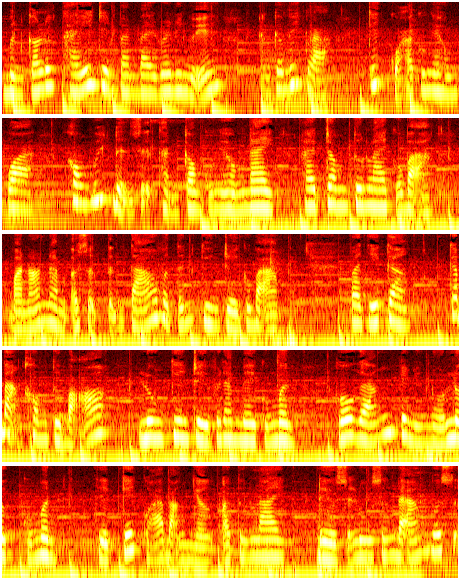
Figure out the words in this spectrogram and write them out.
Mình có lúc thấy trên fanpage Randy Nguyễn, anh có viết là, kết quả của ngày hôm qua không quyết định sự thành công của ngày hôm nay hay trong tương lai của bạn, mà nó nằm ở sự tỉnh táo và tính kiên trì của bạn. Và chỉ cần các bạn không từ bỏ, luôn kiên trì với đam mê của mình, cố gắng cho những nỗ lực của mình, thì kết quả bạn nhận ở tương lai đều sẽ luôn xứng đáng với sự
